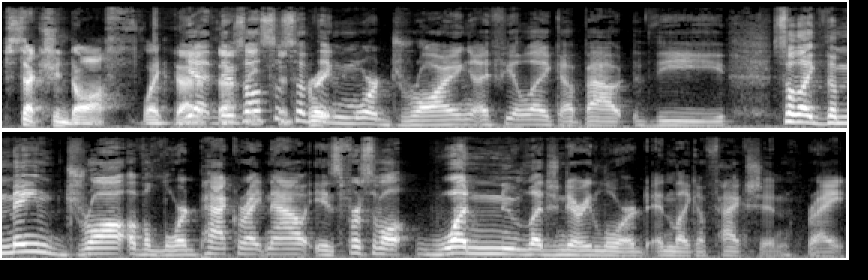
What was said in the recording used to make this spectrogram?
sectioned off like that. yeah, that there's also sense, something more drawing. I feel like about the so like the main draw of a Lord pack right now is first of all one new legendary Lord and like a faction, right?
